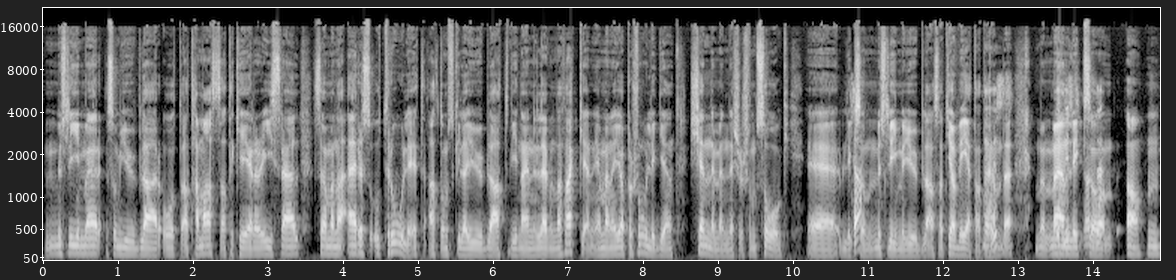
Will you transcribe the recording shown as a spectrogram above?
muslimer som jublar åt att Hamas Hamas attackerar Israel. Så jag menar, är det så otroligt att de skulle ha jublat vid 9-11-attacken? Jag menar, jag personligen känner människor som såg eh, liksom ja. muslimer jubla, så att jag vet att det ja, hände. Men, men liksom, ja. Mm.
